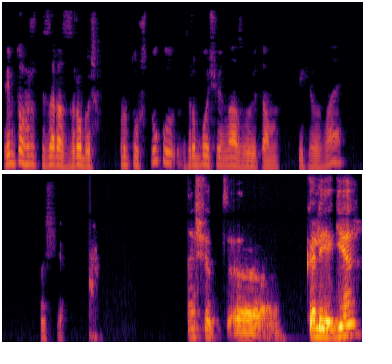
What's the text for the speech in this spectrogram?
Крім того, що ти зараз зробиш круту штуку з робочою назвою, там, всіх його знає, що ще? Значит, э, коллеги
